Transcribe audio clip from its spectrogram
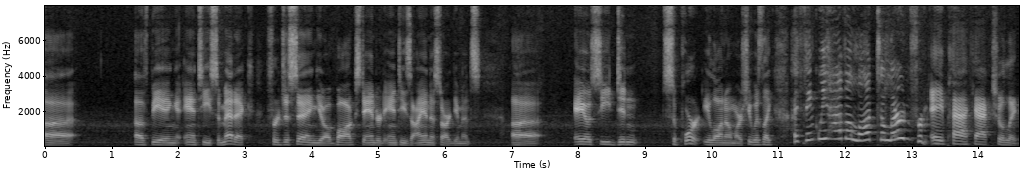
uh, of being anti-Semitic for just saying you know bog standard anti-Zionist arguments, uh, AOC didn't support Ilhan Omar. She was like, I think we have a lot to learn from AIPAC, actually.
